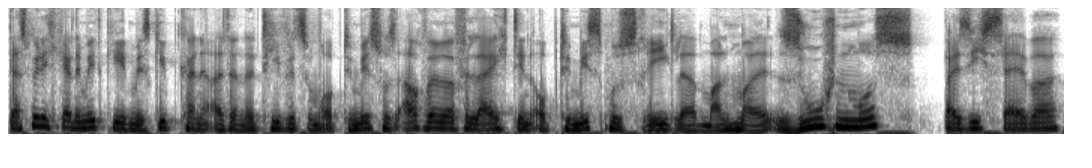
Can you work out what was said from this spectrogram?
Das will ich gerne mitgeben. Es gibt keine Alternative zum Optimismus, auch wenn man vielleicht den Optimismusregler manchmal suchen muss bei sich selber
